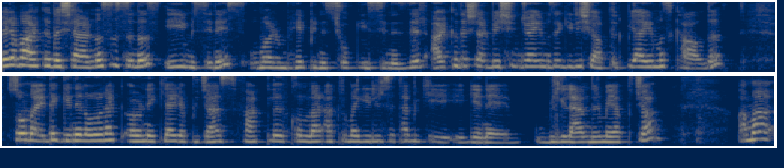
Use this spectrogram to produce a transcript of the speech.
Merhaba arkadaşlar nasılsınız? İyi misiniz? Umarım hepiniz çok iyisinizdir. Arkadaşlar 5. ayımıza giriş yaptık. Bir ayımız kaldı. Son ayda genel olarak örnekler yapacağız. Farklı konular aklıma gelirse tabii ki gene bilgilendirme yapacağım. Ama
